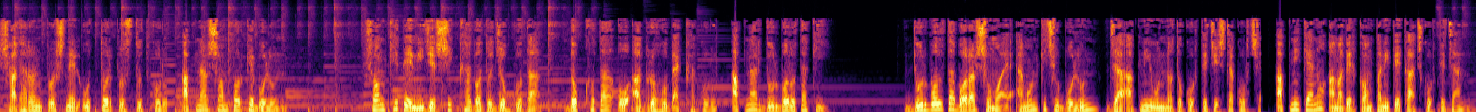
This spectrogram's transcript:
সাধারণ প্রশ্নের উত্তর প্রস্তুত করুন। আপনার সম্পর্কে বলুন। সংক্ষেপে নিজের শিক্ষাগত যোগ্যতা দক্ষতা ও আগ্রহ ব্যাখ্যা করুন। আপনার দুর্বলতা কি? দুর্বলতা বলার সময় এমন কিছু বলুন, যা আপনি উন্নত করতে চেষ্টা করছেন। আপনি কেন আমাদের কোম্পানিতে কাজ করতে চান?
